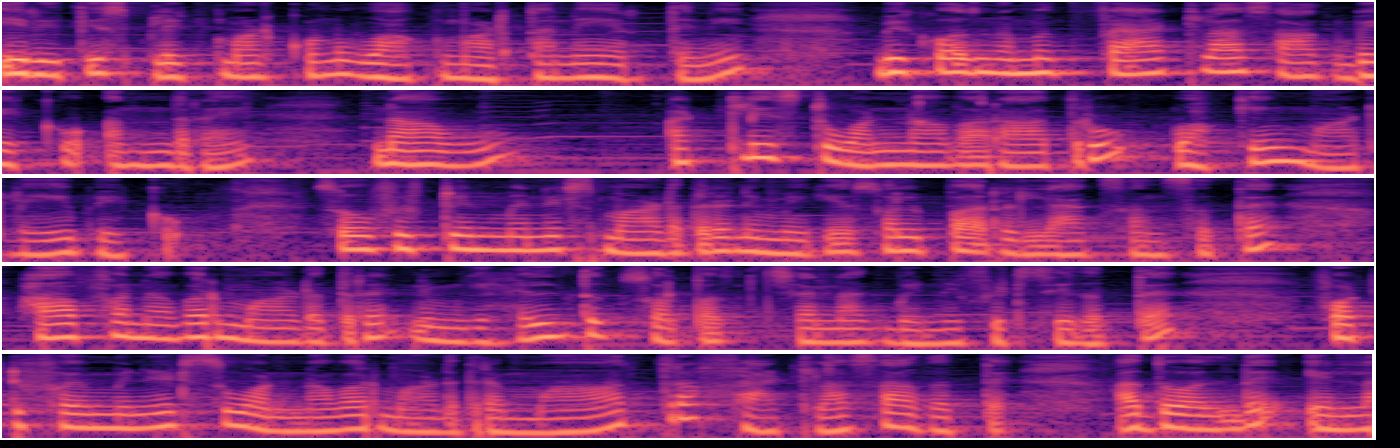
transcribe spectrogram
ಈ ರೀತಿ ಸ್ಪ್ಲಿಟ್ ಮಾಡಿಕೊಂಡು ವಾಕ್ ಮಾಡ್ತಾನೇ ಇರ್ತೀನಿ. ಬಿಕಾಸ್ ನಮಗೆ ಫ್ಯಾಟ್ ಲಾಸ್ ಆಗಬೇಕು ಅಂದರೆ ನಾವು ಅಟ್ಲೀಸ್ಟ್ ಒನ್ ಅವರ್ ಆದರೂ ವಾಕಿಂಗ್ ಮಾಡಲೇಬೇಕು. ಸೊ ಫಿಫ್ಟೀನ್ ಮಿನಿಟ್ಸ್ ಮಾಡಿದ್ರೆ ನಿಮಗೆ ಸ್ವಲ್ಪ ರಿಲ್ಯಾಕ್ಸ್ ಅನಿಸುತ್ತೆ. ಹಾಫ್ ಆನ್ ಅವರ್ ಮಾಡಿದ್ರೆ ನಿಮಗೆ ಹೆಲ್ತ್ಗೆ ಸ್ವಲ್ಪ ಚೆನ್ನಾಗಿ ಬೆನಿಫಿಟ್ ಸಿಗುತ್ತೆ. Forty five minutes one hour ಮಾಡಿದ್ರೆ ಮಾತ್ರ ಫ್ಯಾಟ್ ಲಾಸ್ ಆಗುತ್ತೆ. ಅದು ಅಲ್ಲದೆ ಎಲ್ಲ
